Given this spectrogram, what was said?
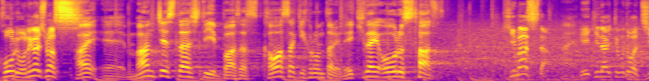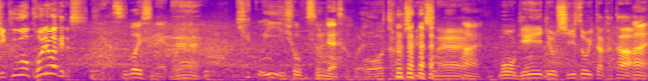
コールお願いします。はい、えー、マンチェスターシティ VS 川崎フロンターレ歴代オールスターズ来ました、はい、歴代ってことは時空を超えるわけです。いやすごいですね。これ、ね、結構いい勝負するんじゃないですかこれ。お楽しみですね、はい、もう現役を退いた方、はい、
